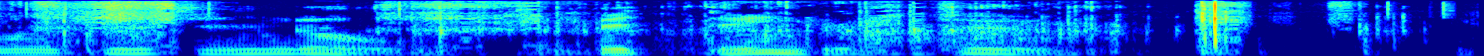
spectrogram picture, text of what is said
More just didn't go. A bit dangerous too, he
